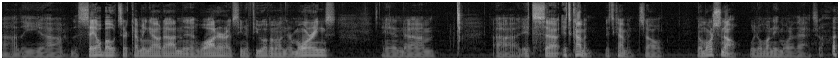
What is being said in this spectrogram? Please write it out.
Uh, the, uh, the sailboats are coming out on the water. I've seen a few of them on their moorings. And um, uh, it's uh, it's coming. It's coming. So no more snow. We don't want any more of that. So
